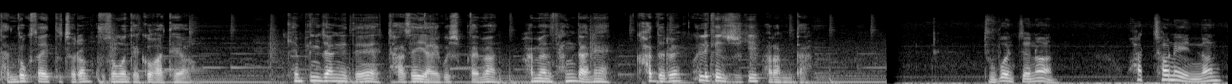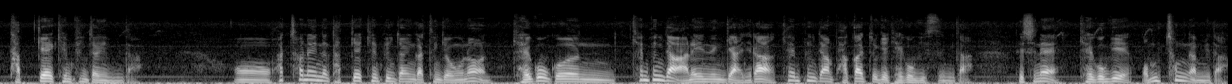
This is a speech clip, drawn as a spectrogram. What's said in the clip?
단독 사이트처럼 구성은 될 것 같아요. 캠핑장에 대해 자세히 알고 싶다면 화면 상단에 카드를 클릭해 주시기 바랍니다. 두 번째는 화천에 있는 답계 캠핑장입니다. 어, 화천에 있는 답계 캠핑장 같은 경우는 계곡은 캠핑장 안에 있는 게 아니라 캠핑장 바깥쪽에 계곡이 있습니다 대신에 계곡이 엄청납니다.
